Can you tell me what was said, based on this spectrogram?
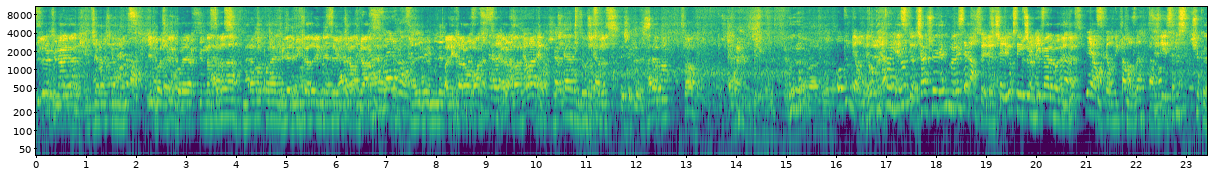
Müdürüm günaydın. İlçe başkanımız. İl Başkanı Koray Akgün nasılsınız? Merhaba Koray Bey. Milletvekili adayımız Sevinç Algan, Ali Bey millet. Ali Karaoğlan. Merhabalar. Hoş geldiniz, hoş geldiniz. Teşekkür ederiz. Merhaba. Sağ olun. Buyurun. Oturmayalım müdürüm Lütfen buyurun. Çay söyleyelim mi? Selam söylüyoruz. Şöyle yoksa Müdürüm bir merhaba diyeceğiz. Biraz sıkalım iki fazla. Siz iyisiniz. Şükür,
